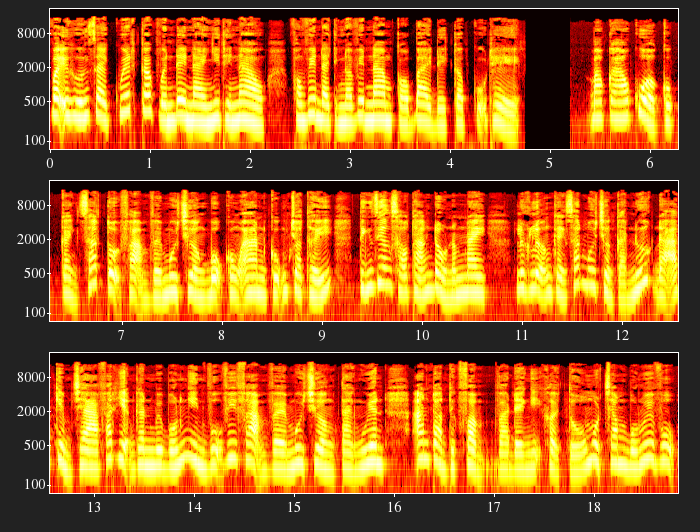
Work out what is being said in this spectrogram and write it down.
Vậy hướng giải quyết các vấn đề này như thế nào? Phóng viên Đài tiếng nói Việt Nam có bài đề cập cụ thể. Báo cáo của Cục Cảnh sát Tội phạm về môi trường Bộ Công an cũng cho thấy, tính riêng 6 tháng đầu năm nay, lực lượng cảnh sát môi trường cả nước đã kiểm tra phát hiện gần 14.000 vụ vi phạm về môi trường, tài nguyên, an toàn thực phẩm và đề nghị khởi tố 140 vụ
